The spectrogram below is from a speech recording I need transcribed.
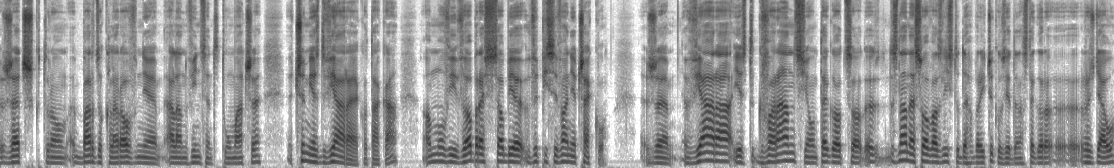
rzecz, którą bardzo klarownie Alan Vincent tłumaczy, czym jest wiara jako taka. On mówi: wyobraź sobie wypisywanie czeku że wiara jest gwarancją tego, co. Znane słowa z listu do Hebrajczyków z 11 rozdziału.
